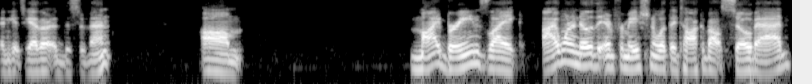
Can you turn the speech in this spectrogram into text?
and get together at this event. Um, my brain's like, I want to know the information of what they talk about so bad.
